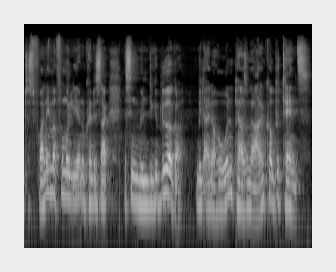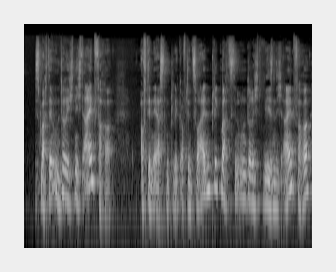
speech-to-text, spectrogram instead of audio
das vornehmer formulieren und könnte sagen, das sind mündige Bürger mit einer hohen personalen Kompetenz. Das macht den Unterricht nicht einfacher auf den ersten Blick. Auf den zweiten Blick macht es den Unterricht wesentlich einfacher,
